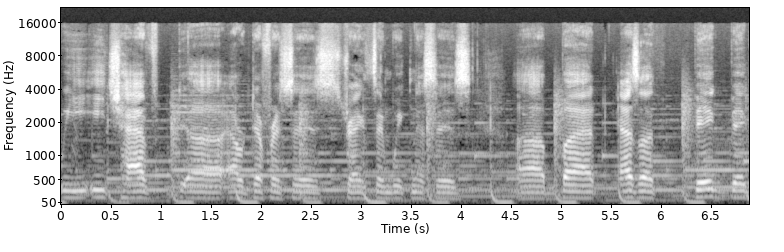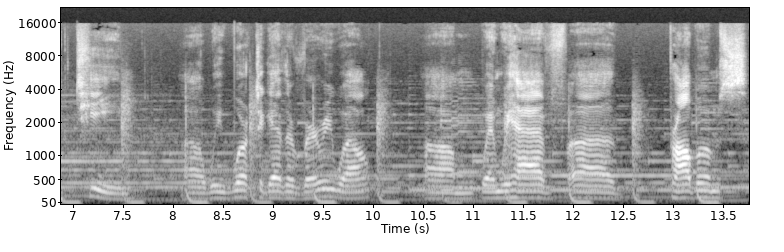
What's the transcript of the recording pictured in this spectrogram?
we each have uh, our differences, strengths and weaknesses, uh, but as a big, big team, we work together very well. Um, when we have problems,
